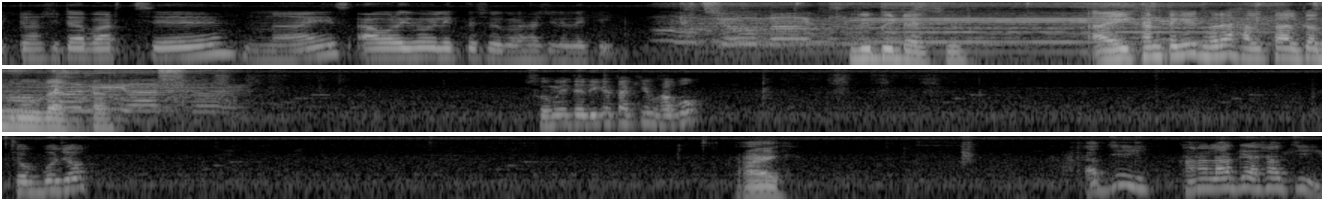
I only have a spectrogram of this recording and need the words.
একটু হাসিটা বাড়ছে। নাইস আবার ওইভাবে লিখতে শুরু করো, হাসিটা দেখি। রিপিট আছে আর এইখান থেকেই ধরে হালকা হালকা গ্রুভ একটা। সুমিত, এদিকে তাকিয়ে ভাবো। চোখ বুঝো। सब्जी खाना ला गया सब्जी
